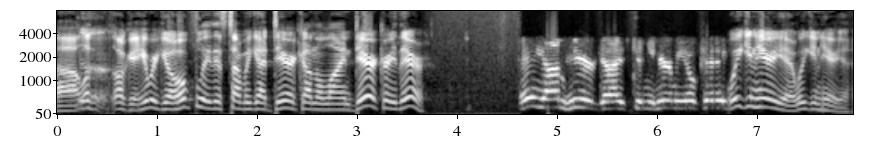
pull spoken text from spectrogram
Uh, look- okay, here we go. Hopefully this time we got Derek on the line. Derek, are you there? Hey, I'm here, guys. Can you hear me okay? We can hear you. We can hear you.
